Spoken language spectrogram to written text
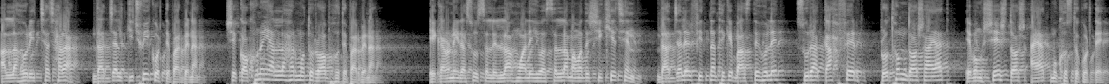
আল্লাহর ইচ্ছা ছাড়া দাজ্জাল কিছুই করতে পারবে না। সে কখনোই আল্লাহর মতো রব হতে পারবে না। এ কারণেই রাসুল সাল্লাহ আলহি ওয়াসাল্লাম আমাদের শিখিয়েছেন, দাজ্জালের ফিতনা থেকে বাঁচতে হলে সুরা কাহফের প্রথম দশ আয়াত এবং শেষ দশ আয়াত মুখস্থ করতে।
